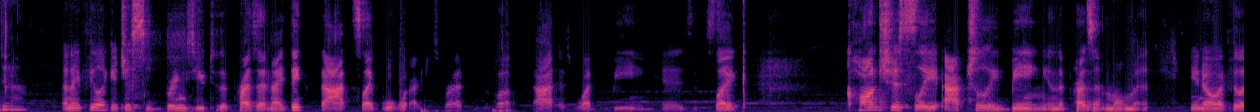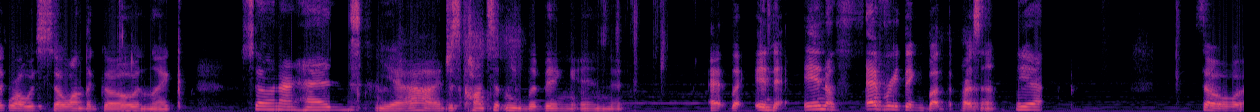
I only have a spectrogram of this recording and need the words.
Yeah. And I feel like it just brings you to the present. And I think that's like what, what I just read from the book. That is what being is. It's like consciously actually being in the present moment. You know, I feel like we're always so on the go and like So in our heads, yeah, and just constantly living in, at, like in in everything but the present. yeah. So,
